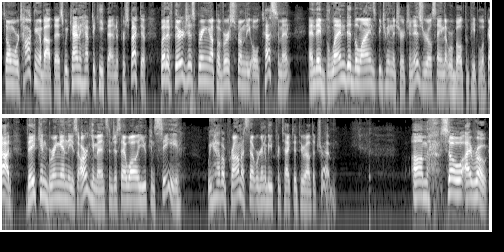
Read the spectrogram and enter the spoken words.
So when we're talking about this, we kind of have to keep that into perspective. But if they're just bringing up a verse from the Old Testament and they've blended the lines between the church and Israel, saying that we're both the people of God, they can bring in these arguments and just say, well, you can see we have a promise that we're going to be protected throughout the trib. Um, so I wrote,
